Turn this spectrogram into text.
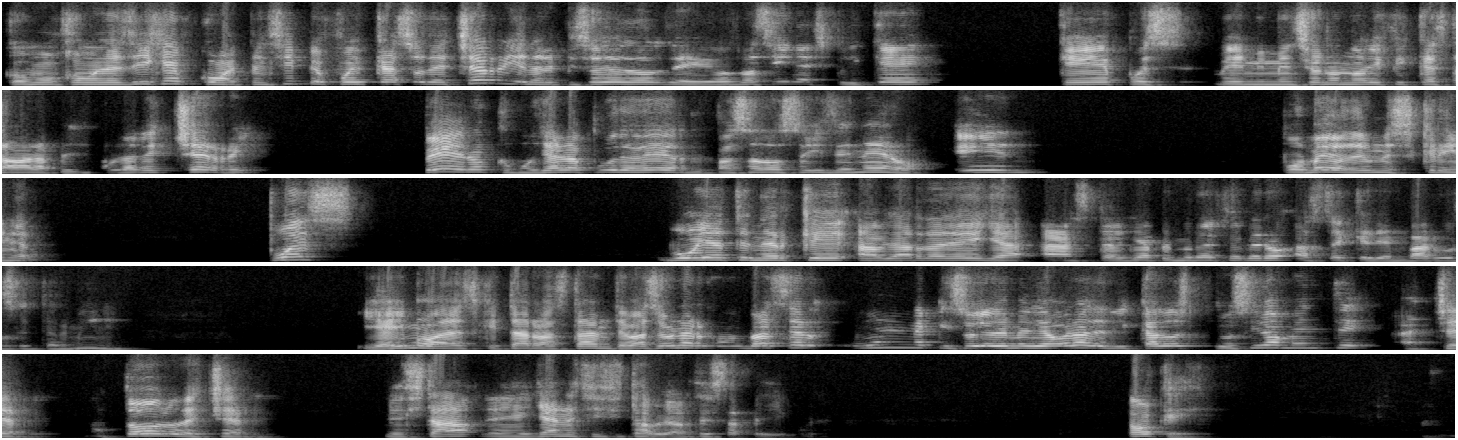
Como, como les dije, como al principio fue el caso de Cherry, en el episodio de Osvacina expliqué que pues en mi mención honorífica estaba la película de Cherry, pero como ya la pude ver el pasado 6 de enero en, por medio de un screener, pues voy a tener que hablar de ella hasta el día 1 de febrero, hasta que el embargo se termine. Y ahí me va a desquitar bastante. Va a ser, va a ser un episodio de media hora dedicado exclusivamente a Cherry todo lo de Cherry. Eh, ya necesito hablar de esta película. Ok.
